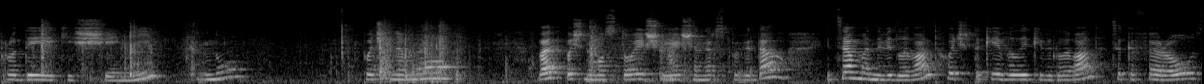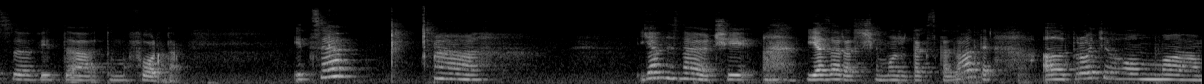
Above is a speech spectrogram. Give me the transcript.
про деякі ще ні. Ну, почнемо. Давайте почнемо з тої, що я ще не розповідала. І це в мене від Левант, хоч такий великий від Левант, це кафе Роуз від а, Тома Форда. І це. А, я не знаю, чи я зараз ще можу так сказати, але протягом а,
